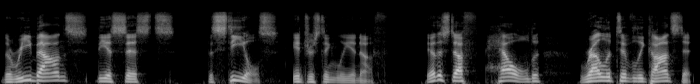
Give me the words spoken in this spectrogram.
the rebounds, the assists, the steals, interestingly enough. The other stuff held relatively constant.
